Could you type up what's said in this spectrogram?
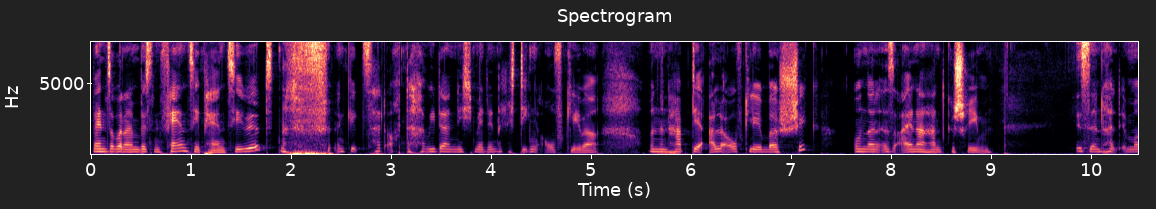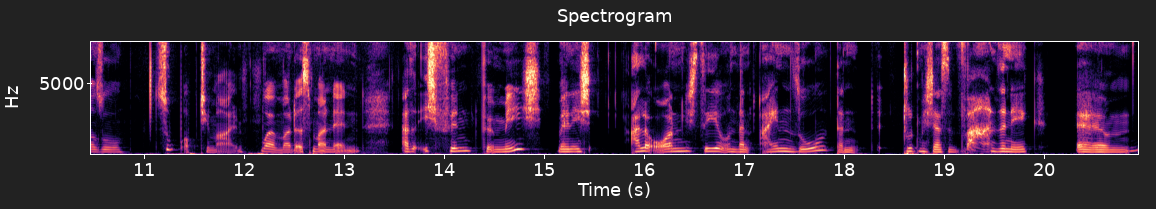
Wenn es aber dann ein bisschen fancy-pancy wird, dann gibt es halt auch da wieder nicht mehr den richtigen Aufkleber. Und dann habt ihr alle Aufkleber schick und dann ist einer handgeschrieben. Ist dann halt immer so suboptimal, wollen wir das mal nennen. Also ich finde für mich, wenn ich alle ordentlich sehe und dann einen so, dann tut mich das wahnsinnig, ähm, äh,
